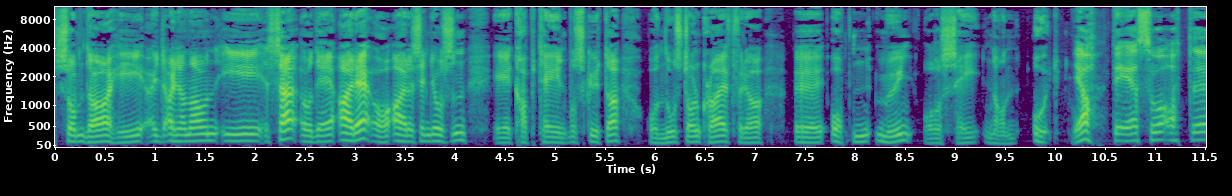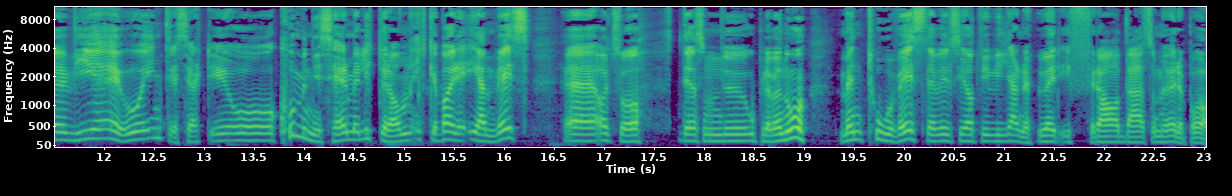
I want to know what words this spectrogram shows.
som da har et annet navn i seg, og det er Are. Og Are Sendiosen er kaptein på skuta, og nå står han klar for å åpne munnen og si noen ord. Ja, det er så at uh, vi er jo interessert i å kommunisere med lytterne, ikke bare enveis, uh, altså det som du opplever nå, men toveis. Det vil si at vi vil gjerne høre ifra deg som hører på.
